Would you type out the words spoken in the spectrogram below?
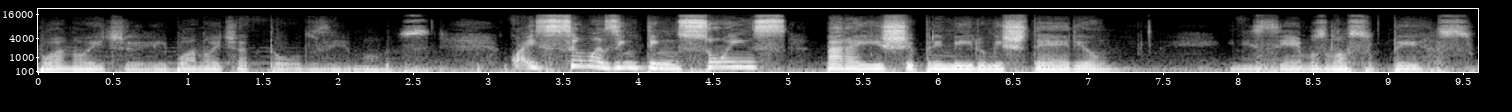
Boa noite, Lili. Boa noite a todos, irmãos. Quais são as intenções para este primeiro mistério? Iniciemos nosso terço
